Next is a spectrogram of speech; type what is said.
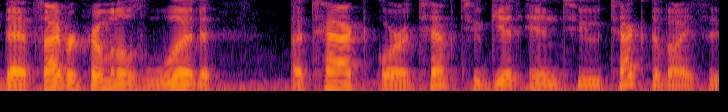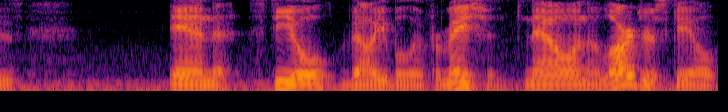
that cyber criminals would attack or attempt to get into tech devices and steal valuable information. Now, on a larger scale,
